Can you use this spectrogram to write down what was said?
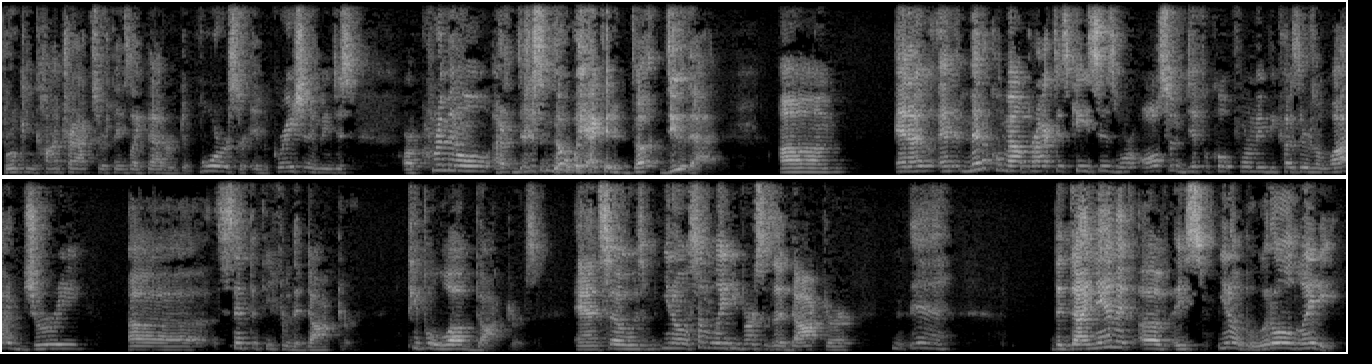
broken contracts or things like that, or divorce or immigration. I mean, just or criminal. There's no way I could do that. Um, and I and medical malpractice cases were also difficult for me because there's a lot of jury uh, sympathy for the doctor. People love doctors, and so it was you know some lady versus a doctor. Eh, the dynamic of a you know the little old lady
